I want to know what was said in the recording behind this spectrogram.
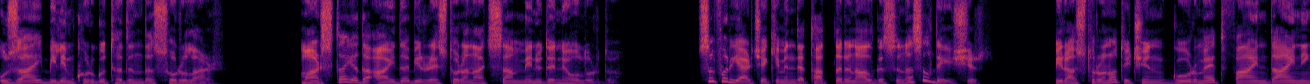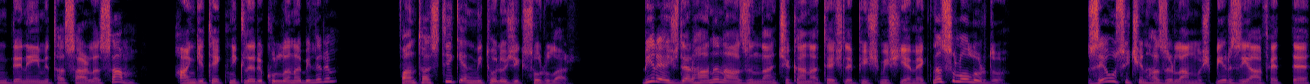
Uzay bilim kurgu tadında sorular. Mars'ta ya da Ay'da bir restoran açsam menüde ne olurdu? Sıfır yer çekiminde tatların algısı nasıl değişir? Bir astronot için gourmet fine dining deneyimi tasarlasam hangi teknikleri kullanabilirim? Fantastik en mitolojik sorular. Bir ejderhanın ağzından çıkan ateşle pişmiş yemek nasıl olurdu? Zeus için hazırlanmış bir ziyafette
